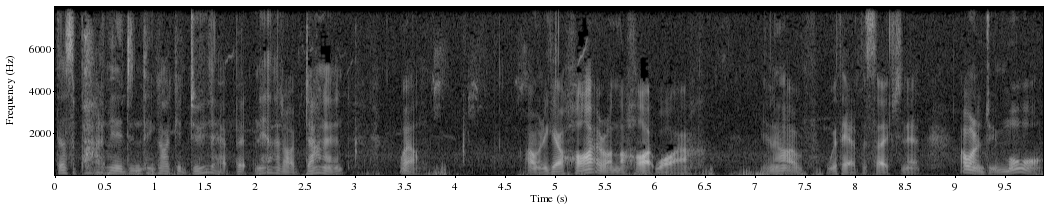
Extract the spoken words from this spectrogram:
there's a part of me that didn't think I could do that, but now that I've done it, well, I want to go higher on the height wire, you know, without the safety net. I want to do more.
